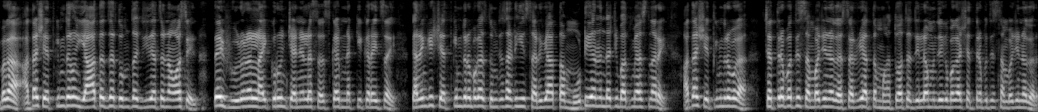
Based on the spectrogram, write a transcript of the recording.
बघा आता शेतकरी मित्रांनो यात जर तुमचं जिल्ह्याचं नाव असेल तर व्हिडिओला लाईक करून चॅनलला सबस्क्राईब नक्की करायचं आहे. कारण की शेतकरी मित्र बघा तुमच्यासाठी ही सर्व आता मोठी आनंदाची बातमी असणार आहे. आता शेतकरी मित्र बघा छत्रपती संभाजीनगर सर्व आता महत्त्वाचा जिल्हा म्हणजे की बघा छत्रपती संभाजीनगर.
